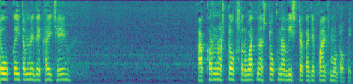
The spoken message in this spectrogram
એવું કંઈ તમને દેખાય છે? આખરનો સ્ટોક શરૂઆતના સ્ટોકના વીસ ટકા છે, પાંચમો ટોપિક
